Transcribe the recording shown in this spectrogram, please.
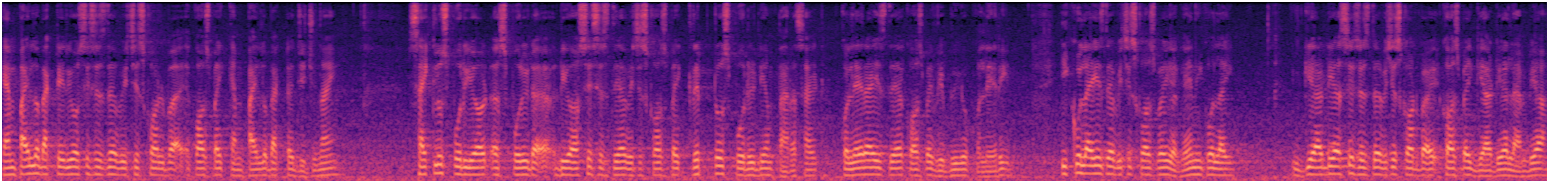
Campylobacteriosis is there, which is called by, caused by Campylobacter jejuni. Cyclosporidiosis is there, which is caused by Cryptosporidium parasite. Cholera is there, caused by Vibrio cholerae. E. coli is there, which is caused by again E. coli. Giardiasis is there, which is caused by caused by Giardia lamblia.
